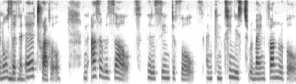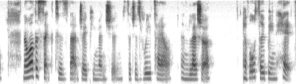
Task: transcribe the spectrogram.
and also mm-hmm. for air travel. And as a result, it has seen defaults and continues to remain vulnerable. Now, other sectors that JP mentioned, such as retail and leisure, have also been hit,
